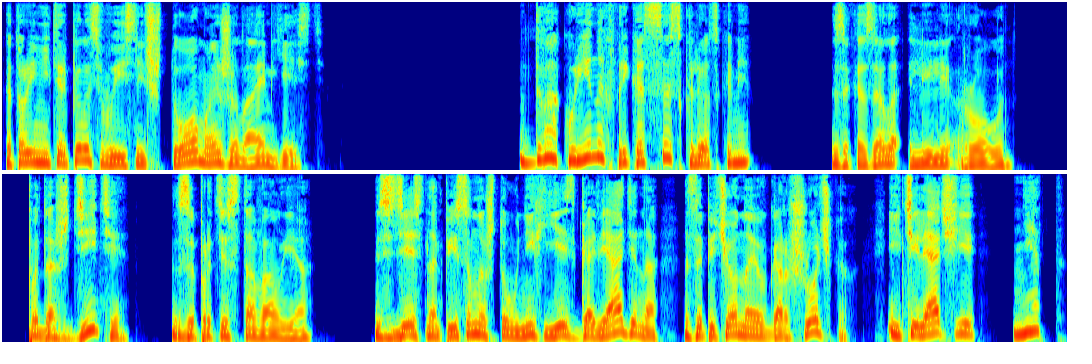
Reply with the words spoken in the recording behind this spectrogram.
которой не терпелось выяснить, что мы желаем есть. «Два куриных фрикассе с клетками», — заказала Лили Роуэн. «Подождите», — запротестовал я. «Здесь написано, что у них есть говядина, запеченная в горшочках, и телячьи...» «Нет».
